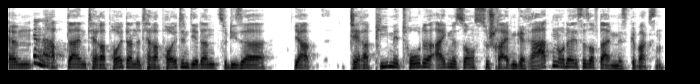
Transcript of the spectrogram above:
Ähm, genau. Hat dein Therapeut, deine Therapeutin dir dann zu dieser ja, Therapiemethode, eigene Songs zu schreiben, geraten oder ist es auf deinem Mist gewachsen?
